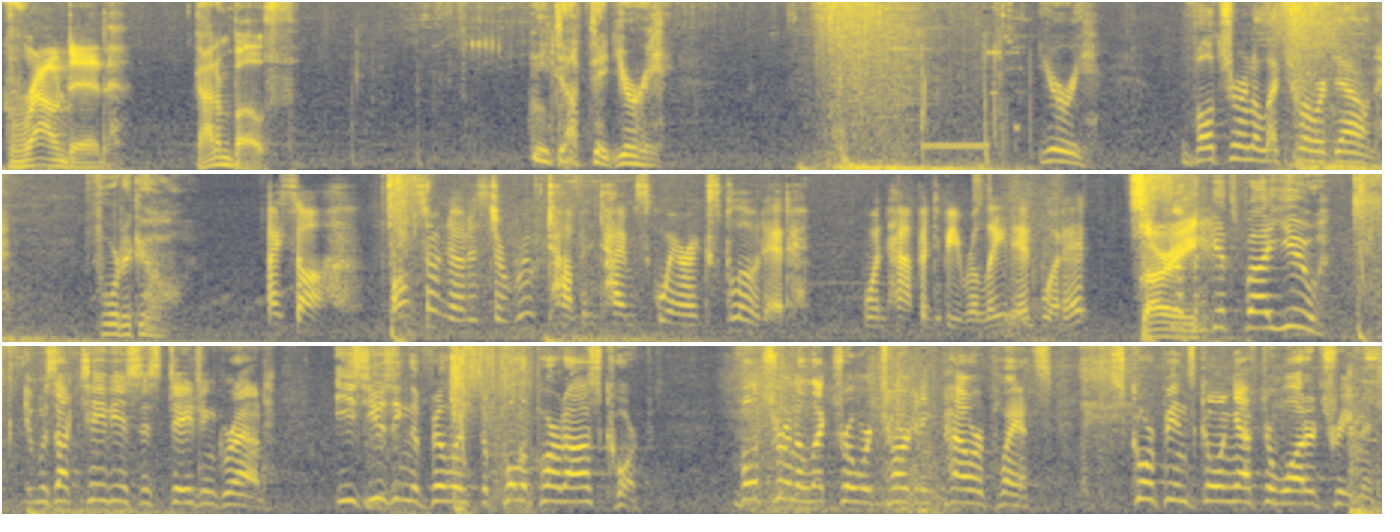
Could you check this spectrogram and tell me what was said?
Grounded. Got them both. Need to update Yuri. Yuri, Vulture and Electro are down. Four to go. I saw. Also noticed a rooftop in Times Square exploded. Wouldn't happen to be related, would it? Sorry. Second gets by you. It was Octavius' staging ground. He's using the villains to pull apart Oscorp. Vulture and Electro were targeting power plants. Scorpion's going after water treatment.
